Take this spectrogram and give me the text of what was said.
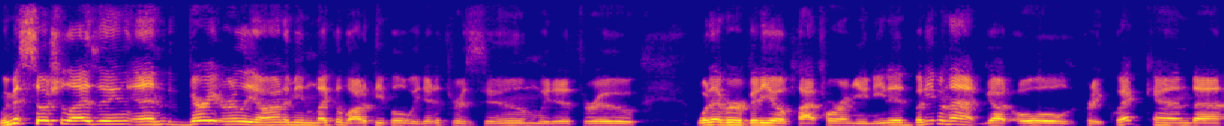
we miss socializing and very early on i mean like a lot of people we did it through zoom we did it through whatever video platform you needed but even that got old pretty quick and uh,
